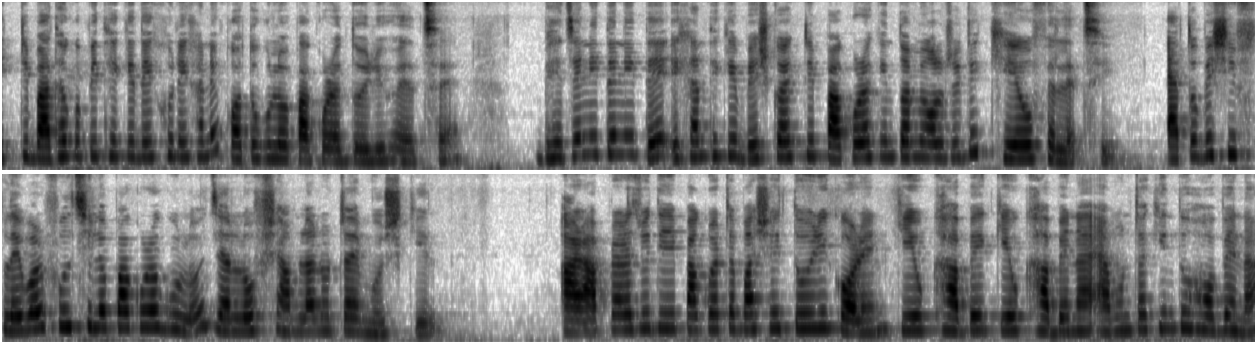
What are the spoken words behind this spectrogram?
একটি বাঁধাকপি থেকে দেখুন এখানে কতগুলো পাকোড়া তৈরি হয়েছে। ভেজে নিতে নিতে এখান থেকে বেশ কয়েকটি পাকোড়া কিন্তু আমি অলরেডি খেয়েও ফেলেছি। এত বেশি ফ্লেভারফুল ছিল পাকোড়াগুলো যা লোভ সামলানোটাই মুশকিল। আর আপনারা যদি এই পাকোড়াটা বাসায় তৈরি করেন, কেউ খাবে কেউ খাবে না, এমনটা কিন্তু হবে না।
